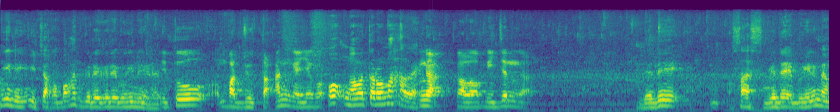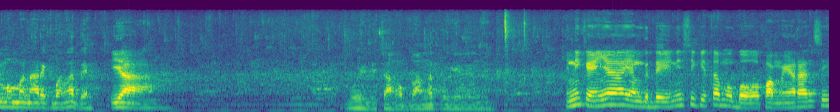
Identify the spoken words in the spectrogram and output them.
begini? Ih, cakep banget gede-gede begini. Itu 4 jutaan kayaknya kok. Oh, nggak terlalu mahal ya? Enggak, kalau pigeon enggak. Jadi size gede begini memang menarik banget ya. Iya. Wih, cakep banget begini nih. Ini kayaknya yang gede ini sih kita mau bawa pameran sih.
